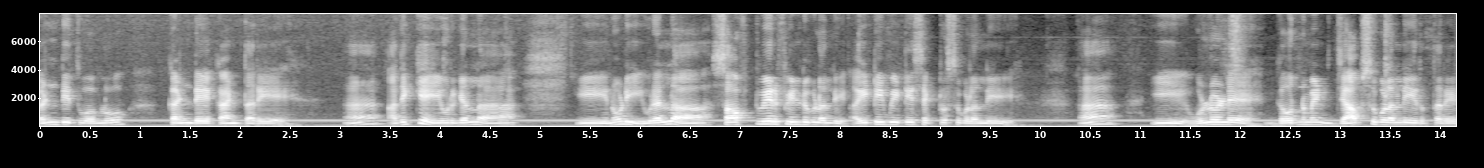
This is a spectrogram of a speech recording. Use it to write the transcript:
ಖಂಡಿತವಾಗ್ಲೂ ಕಂಡೇ ಕಾಣ್ತಾರೆ. ಅದಕ್ಕೆ ಇವ್ರಿಗೆಲ್ಲ ಈ ನೋಡಿ ಇವರೆಲ್ಲ ಸಾಫ್ಟ್ವೇರ್ ಫೀಲ್ಡ್ಗಳಲ್ಲಿ, ಐ ಟಿ, ಬಿ, ಟಿ ಸೆಕ್ಟರ್ಸ್ಗಳಲ್ಲಿ ಈ ಒಳ್ಳೊಳ್ಳೆ ಗೌರ್ನಮೆಂಟ್ ಜಾಬ್ಸುಗಳಲ್ಲಿ ಇರ್ತಾರೆ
